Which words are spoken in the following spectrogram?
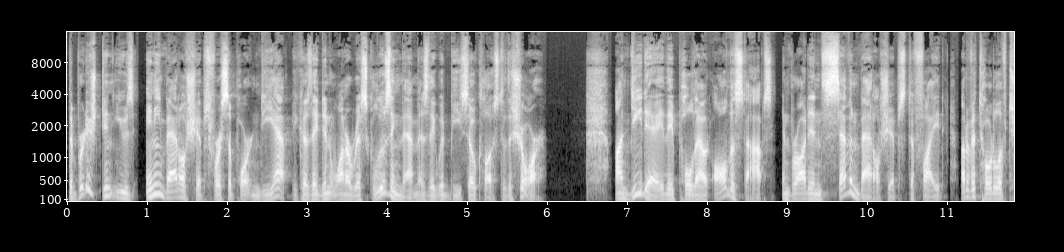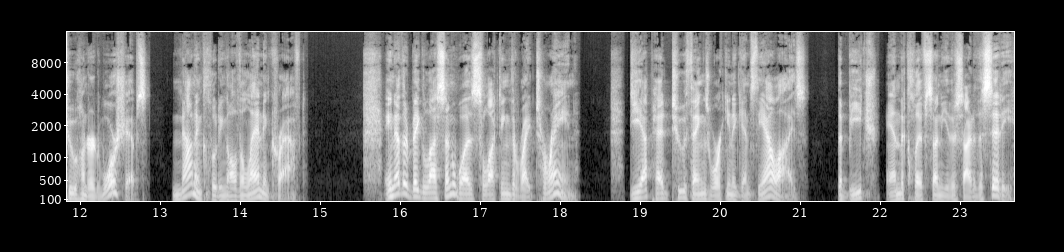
The British didn't use any battleships for support in Dieppe because they didn't want to risk losing them as they would be so close to the shore. On D Day, they pulled out all the stops and brought in seven battleships to fight out of a total of 200 warships, not including all the landing craft. Another big lesson was selecting the right terrain. Dieppe had two things working against the Allies the beach, and the cliffs on either side of the city.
